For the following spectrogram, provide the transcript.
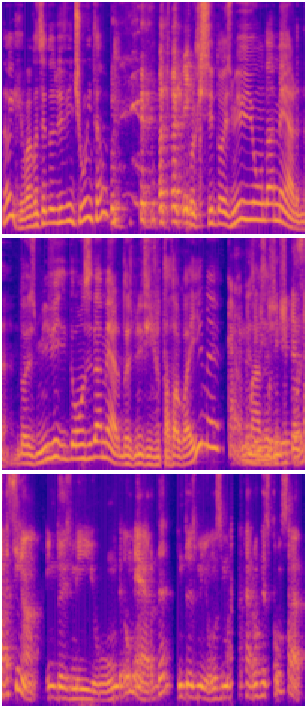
Não, e o que vai acontecer em 2021 então? Exatamente. Porque se 2001 dá merda, 2011 dá merda, 2021 tá logo aí, né? Cara, mas, mas a gente poderia pensar assim, ó, em 2001 deu merda, em 2011 mataram o responsável,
